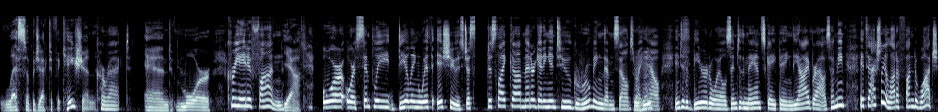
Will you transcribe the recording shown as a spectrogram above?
less objectification Correct. and more, Creative fun. yeah. or or simply dealing with issues just just like uh, men are getting into grooming themselves right now into the beard oils into the manscaping the eyebrows i mean it's actually a lot of fun to watch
